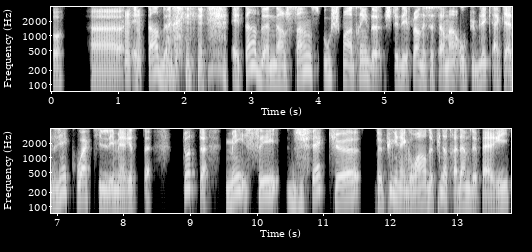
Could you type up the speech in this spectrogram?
pas. Euh, étant, donné, étant donné dans le sens où je suis pas en train de jeter des fleurs nécessairement au public acadien, quoi qu'il les mérite toutes, mais c'est du fait que depuis Gringoire, depuis Notre-Dame de Paris,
